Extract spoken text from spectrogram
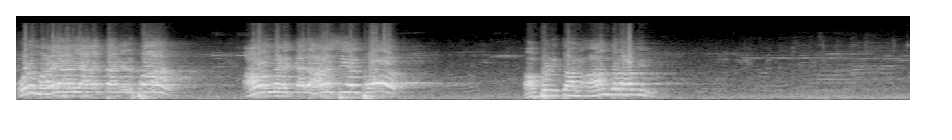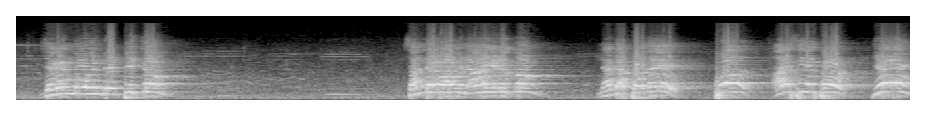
ஒரு மலையாளியாகத்தான் இருப்பார். அவங்களுக்கு அது அரசியல் போர். அப்படித்தான் ஆந்திராவில் ஜெகன்மோகன் ரெட்டிக்கும் சந்திரபாபு நாயுடுக்கும் நடப்பது போர் அரசியல் போர். ஏன்?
